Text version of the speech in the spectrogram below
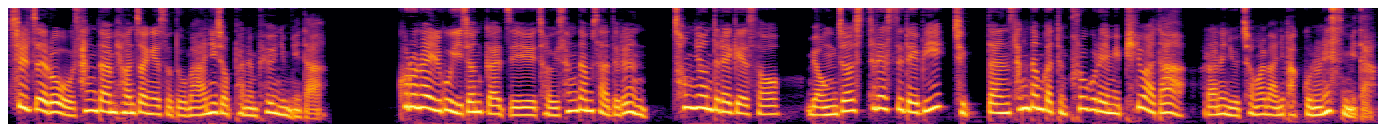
실제로 상담 현장에서도 많이 접하는 표현입니다. 코로나19 이전까지 저희 상담사들은 청년들에게서 명절 스트레스 대비 집단 상담 같은 프로그램이 필요하다라는 요청을 많이 받고는 했습니다.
